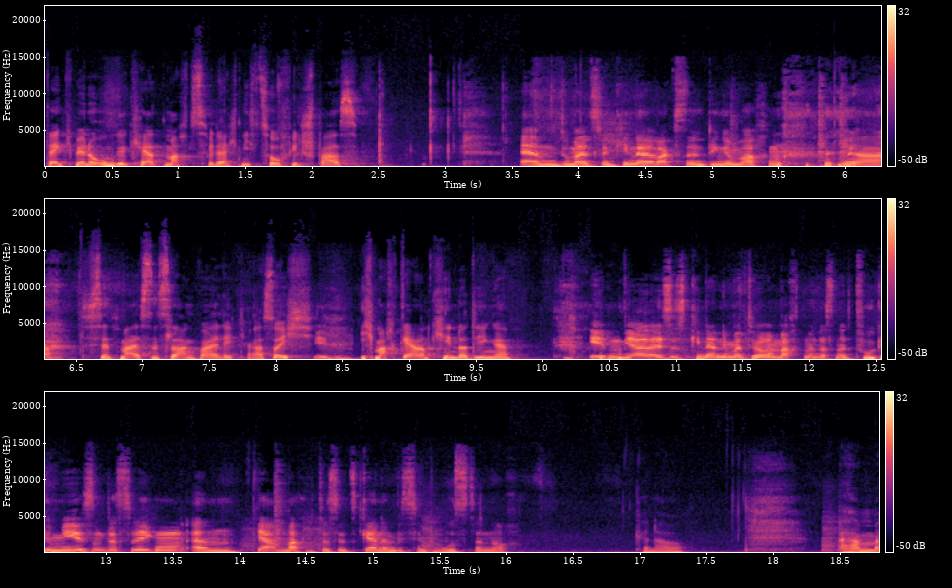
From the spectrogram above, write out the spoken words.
denke mir nur umgekehrt macht es vielleicht nicht so viel Spaß. Ähm, du meinst, wenn Kinder Erwachsene Dinge machen? ja, die sind meistens langweilig. Also ich, ich mache gern Kinderdinge. Eben, ja, also als Kinderanimateurin macht man das naturgemäß und deswegen ähm, ja, mache ich das jetzt gerne ein bisschen bewusster noch. Genau. Ähm,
